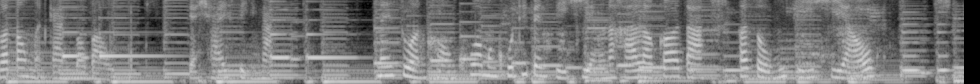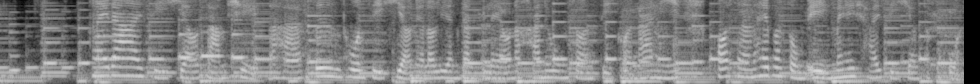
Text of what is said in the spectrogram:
ก็ต้องเหมือนกันเบาๆ อย่าใช้สีหนัก ในส่วนของขั้วมังคุดที่เป็นสีเขียวนะคะ เราก็จะผสมสีเขียว ให้ได้สีเขียว 3 เฉดนะคะ ซึ่งโทนสีเขียวเนี่ยเราเรียนกันไปแล้วนะคะ ในวงจรสีก่อนหน้านี้ เพราะฉะนั้นให้ผสมเองไม่ให้ใช้สีเขียวจากขวด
